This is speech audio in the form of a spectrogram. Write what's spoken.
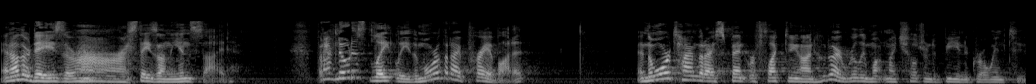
And other days, the stays on the inside. But I've noticed lately, the more that I pray about it, and the more time that I spent reflecting on who do I really want my children to be and to grow into,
